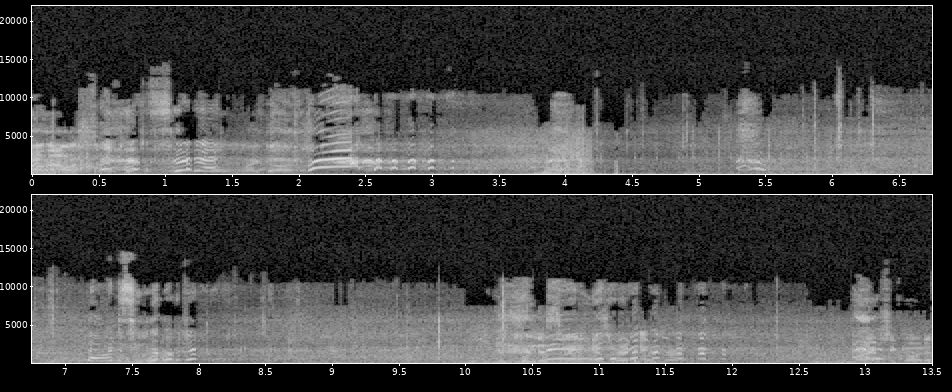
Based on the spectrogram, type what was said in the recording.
No, that was Oh my gosh. That would explode. the swing is working, bro. We'll actually go to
